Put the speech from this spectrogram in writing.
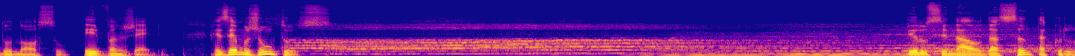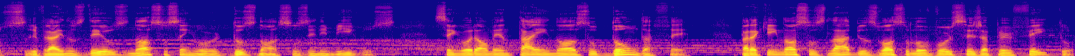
do nosso Evangelho. Rezemos juntos. Pelo sinal da Santa Cruz, livrai-nos Deus, nosso Senhor, dos nossos inimigos. Senhor, aumentai em nós o dom da fé, para que em nossos lábios vosso louvor seja perfeito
